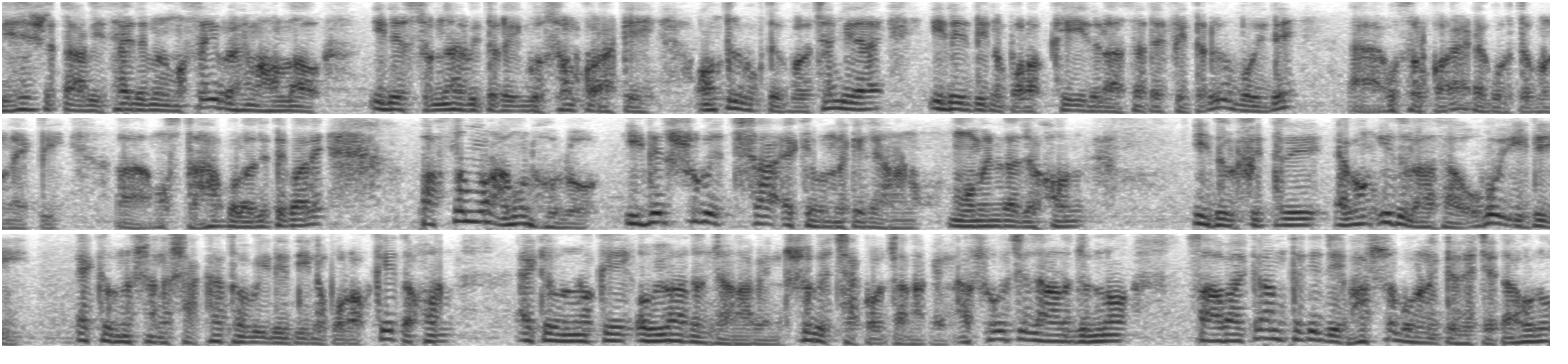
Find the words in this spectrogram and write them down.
বিশেষত আবি সাইদ ইবনে মুসাইব রাহিমাহুল্লাহ ঈদের সুন্নাহর ভিতরে গোসল করাকে অন্তর্ভুক্ত করেছেন বিধায় ঈদের দিন উপলক্ষে ঈদুল আজহাদের ভিতরে বইদে গোসল করা এটা গুরুত্বপূর্ণ একটি মুস্তাহাব বলা যেতে পারে। পাঁচ নম্বর আমল হলো ঈদের শুভেচ্ছা একে অন্যকে জানানো। মোমেনরা যখন ঈদ উল ফিত্রে এবং ঈদ উল আজহা উভয় ঈদেই একে অন্যের সঙ্গে সাক্ষাৎ হবে ঈদের দিন উপলক্ষে। তখন একে অন্যকে অভিবাদন জানাবেন, শুভেচ্ছা করে জানাবেন। আর শুভেচ্ছা জানানোর জন্য সাহাবাইকরাম থেকে যে ভাষ্য বর্ণিত হয়েছে তা হলো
